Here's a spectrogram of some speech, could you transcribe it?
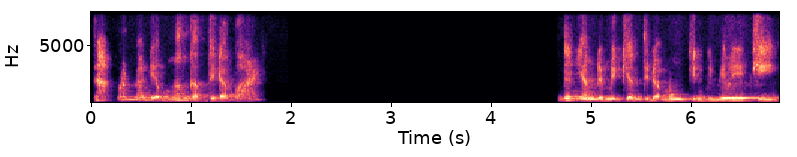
Tidak pernah dia menganggap tidak baik dan yang demikian tidak mungkin dimiliki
